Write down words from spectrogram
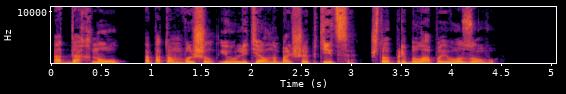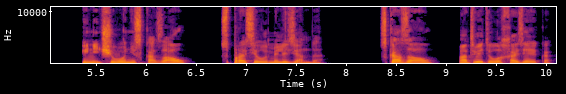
Отдохнул, а потом вышел и улетел на большой птице, что прибыла по его зову. «И ничего не сказал?» — спросила Мелизенда. «Сказал», — ответила хозяйка,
